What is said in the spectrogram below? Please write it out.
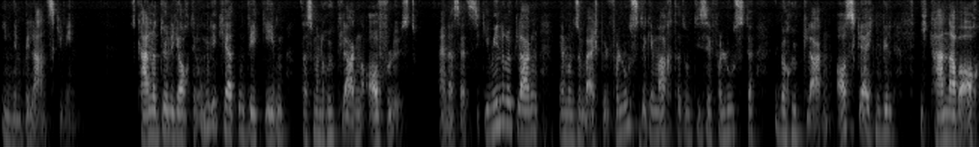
in den Bilanzgewinn. Es kann natürlich auch den umgekehrten Weg geben, dass man Rücklagen auflöst einerseits die Gewinnrücklagen, wenn man zum Beispiel Verluste gemacht hat und diese Verluste über Rücklagen ausgleichen will. Ich kann aber auch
